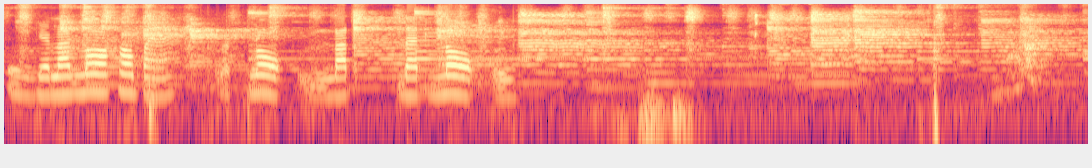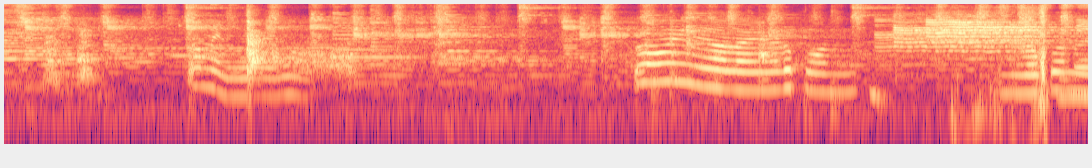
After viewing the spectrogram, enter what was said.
ผมจะลัดลอกเข้าไปนะลัดลอกลัดลัดลอกเลย อะไรนะทุกคน แล้วก็มี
